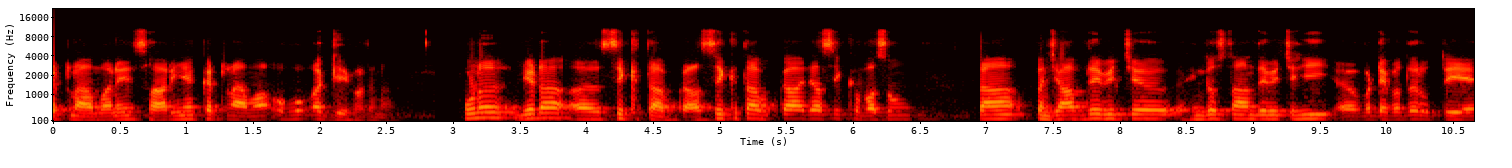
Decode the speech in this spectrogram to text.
ਘਟਨਾਵਾਂ ਨੇ, ਸਾਰੀਆਂ ਘਟਨਾਵਾਂ ਉਹ ਅੱਗੇ ਵਧਣਾ। ਹੁਣ ਜਿਹੜਾ ਸਿੱਖ ਤਬਕਾ ਸਿੱਖ ਤਬਕਾ ਜਾਂ ਸਿੱਖ ਵਸੋਂ ਤਾਂ ਪੰਜਾਬ ਦੇ ਵਿੱਚ, ਹਿੰਦੁਸਤਾਨ ਦੇ ਵਿੱਚ ਹੀ ਵੱਡੇ ਪੱਧਰ ਉੱਤੇ ਹੈ।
